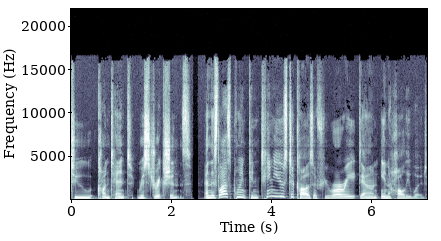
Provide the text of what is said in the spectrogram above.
to content restrictions. And this last point continues to cause a furore down in Hollywood.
